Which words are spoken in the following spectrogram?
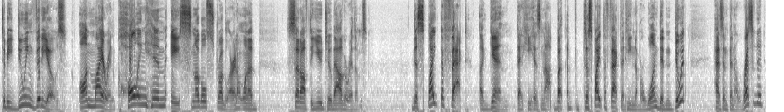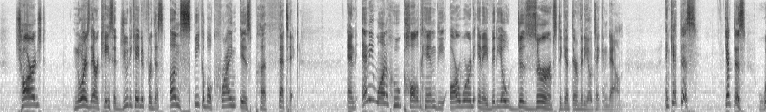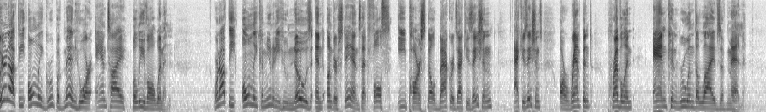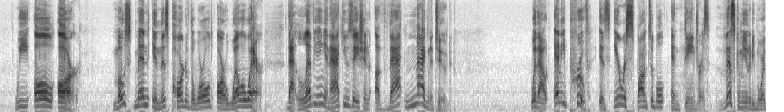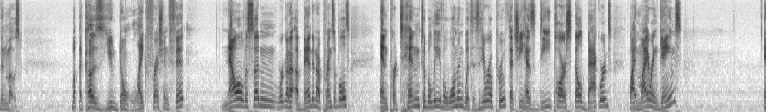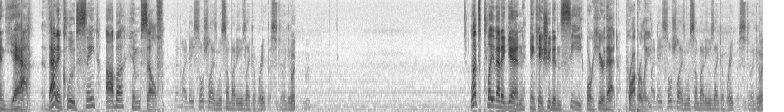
to be doing videos on Myron, calling him a snuggle struggler, I don't want to set off the YouTube algorithms, despite the fact, again, that he has not, but uh, despite the fact that he, number one, didn't do it, hasn't been arrested, charged, nor is there a case adjudicated for this unspeakable crime is pathetic. And anyone who called him the R word in a video deserves to get their video taken down. And get this get this. We're not the only group of men who are anti believe all women. We're not the only community who knows and understands that false EPAR spelled backwards accusation accusations are rampant, prevalent, and can ruin the lives of men. We all are. Most men in this part of the world are well aware that levying an accusation of that magnitude without any proof is irresponsible and dangerous. This community more than most. But because you don't like fresh and fit, now all of a sudden we're going to abandon our principles and pretend to believe a woman with zero proof that she has D par spelled backwards by Myron Gaines? And yeah, that includes Saint Aba himself. Spend my day socializing with somebody who's like a rapist. Like, Let's play that again in case you didn't see or hear that properly. my day socializing with somebody who's like a rapist. Like, a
